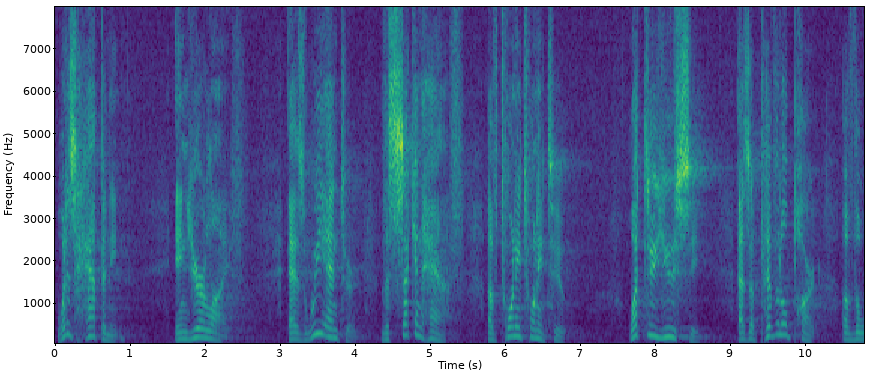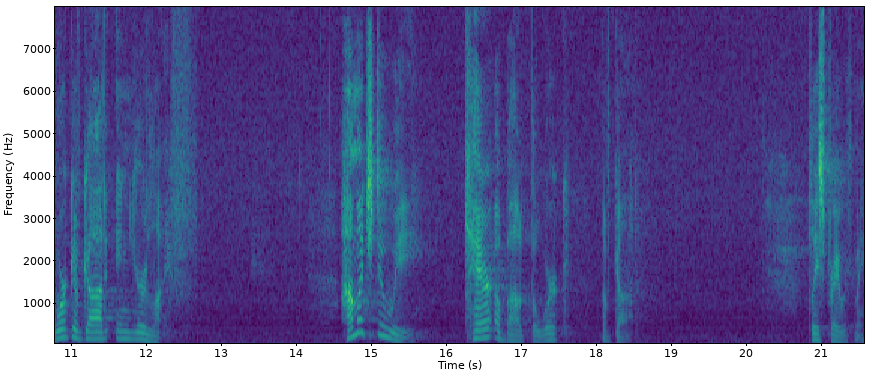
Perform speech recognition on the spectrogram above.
What is happening in your life as we enter the second half of 2022? What do you see as a pivotal part of the work of God in your life? How much do we care about the work of God? Please pray with me.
